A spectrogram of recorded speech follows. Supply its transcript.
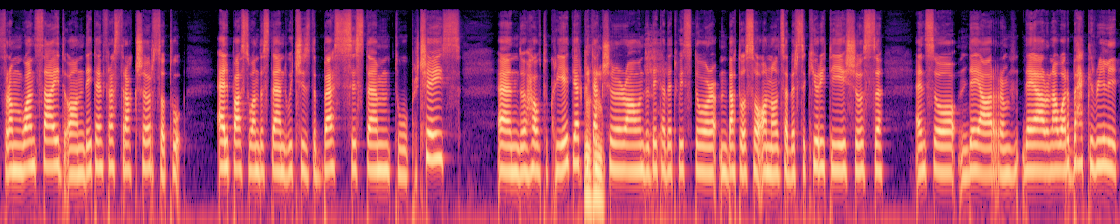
from one side on data infrastructure, so to help us to understand which is the best system to purchase and how to create the mm-hmm. architecture mm-hmm. around the data that we store, but also on all cybersecurity issues. And so they are they are on our back really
